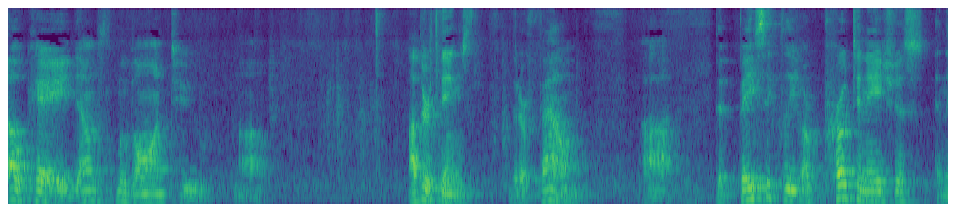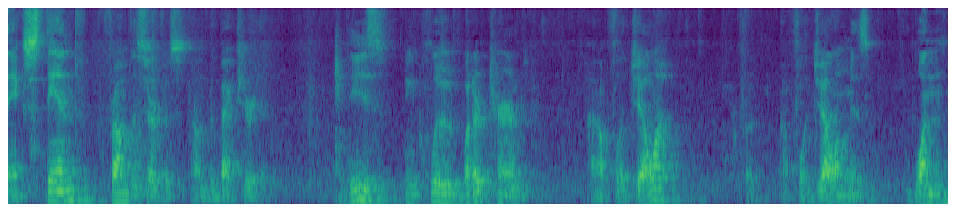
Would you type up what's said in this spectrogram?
Okay, now let's move on to uh, other things that are found uh, that basically are proteinaceous and they extend from the surface of the bacteria. And these include what are termed uh, flagella. A flagellum is one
